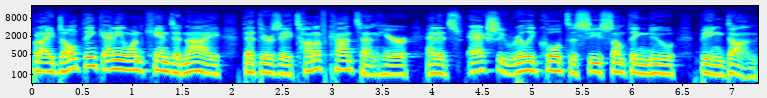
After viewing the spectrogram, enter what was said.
But I don't think anyone can deny that there's a ton of content here, and it's actually really cool to see something new being done.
